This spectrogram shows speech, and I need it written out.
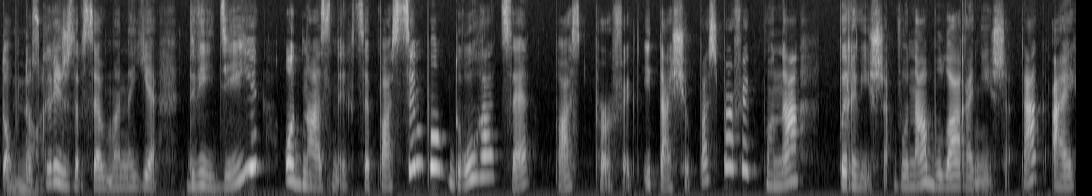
Тобто, скоріш за все, в мене є дві дії. Одна з них це past simple, друга це past perfect. І та, що past perfect, вона первіша, вона була раніше. Так? I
